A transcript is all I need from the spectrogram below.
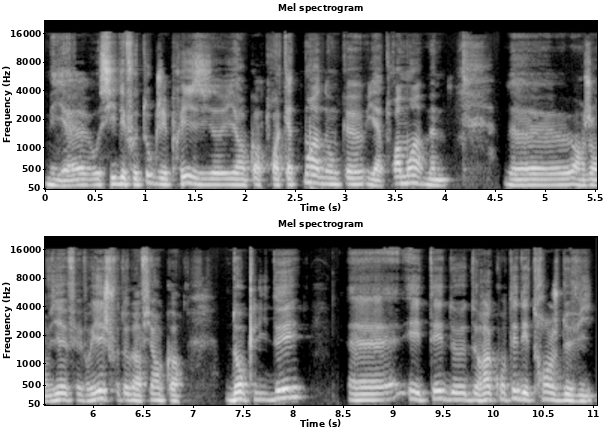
mais il y a aussi des photos que j'ai prises il y a encore 3-4 mois, donc euh, il y a 3 mois même, en janvier, février, je photographiais encore. Donc l'idée euh, était de raconter des tranches de vie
